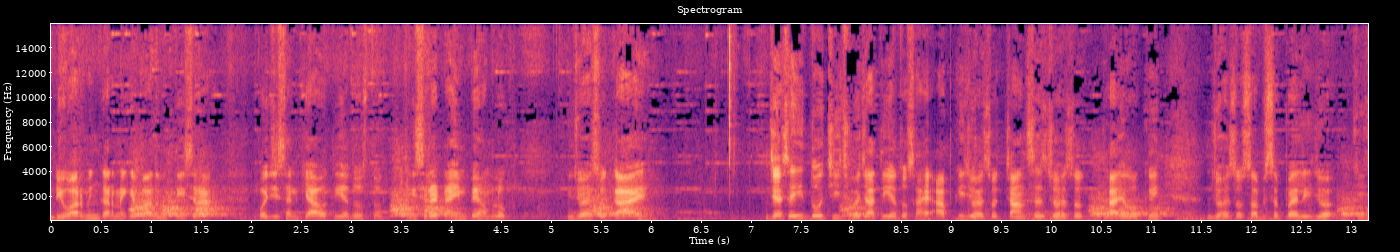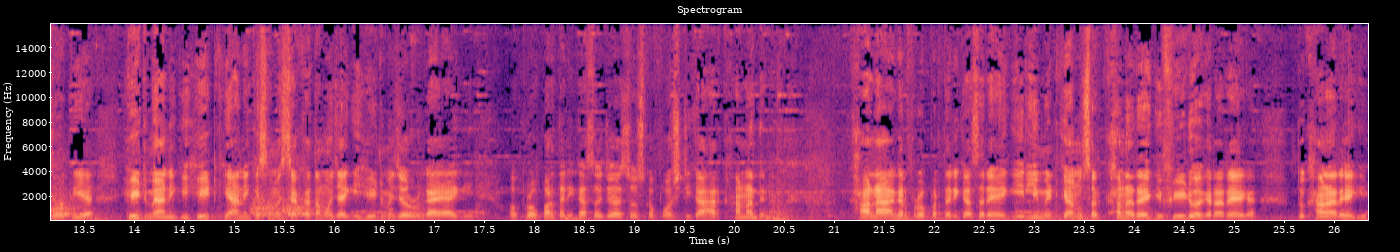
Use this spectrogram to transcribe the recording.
डिवॉर्मिंग करने के बाद में तीसरा पोजीशन क्या होती है दोस्तों? तीसरे टाइम पे हम लोग जो है सो गाय, जैसे ही दो चीज़ हो जाती है तो आपकी जो है सो चांसेस जो है सो गाय हो की जो है सो सबसे पहली जो चीज़ होती है हीट में आने की। हीट के आने की समस्या खत्म हो जाएगी हीट में ज़रूर गाय आएगी और प्रॉपर तरीका से जो है सो उसका पौष्टिक आहार खाना देना। खाना अगर प्रॉपर तरीका से रहेगी लिमिट के अनुसार खाना रहेगी फ़ीड वगैरह रहेगा तो खाना रहेगी।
